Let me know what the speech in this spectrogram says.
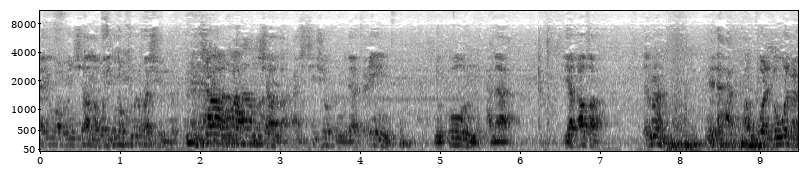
أيوه وإن شاء الله. ويوم مكسور بشيله إن شاء الله. إن شاء الله. عشان شوف المدافعين نكون على يقظه تمام. نلعب. أول باول ما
